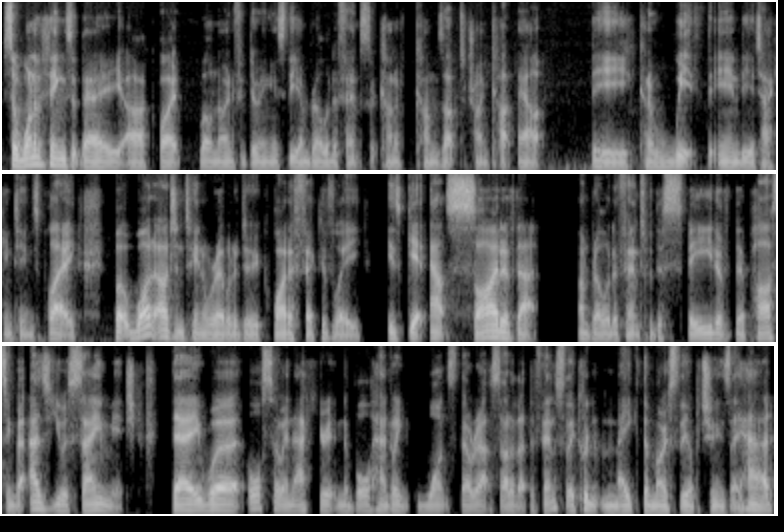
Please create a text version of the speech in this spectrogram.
So one of the things that they are quite well known for doing is the umbrella defense that kind of comes up to try and cut out the kind of width in the attacking team's play. But what Argentina were able to do quite effectively is get outside of that umbrella defense with the speed of their passing. But as you were saying, Mitch, they were also inaccurate in the ball handling once they were outside of that defense. So they couldn't make the most of the opportunities they had.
